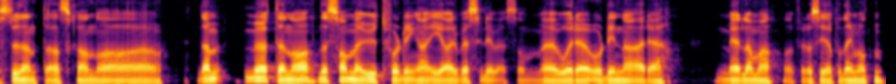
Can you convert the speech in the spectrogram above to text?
studenter skal nå De møter nå det samme utfordringer i arbeidslivet som eh, våre ordinære medlemmer, for å si det på den måten.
